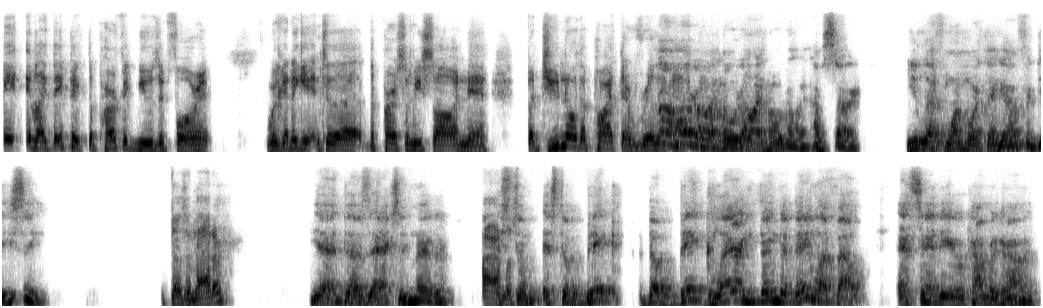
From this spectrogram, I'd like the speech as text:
it, it- like they picked the perfect music for it. We're gonna get into the the person we saw in there, but you know the part that really Oh, got hold on, hold on, hold on. I'm sorry. You left one more thing out for DC. doesn't matter. Yeah, it does actually matter. Right, It's the it's the big the big glaring thing that they left out at San Diego Comic Con.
